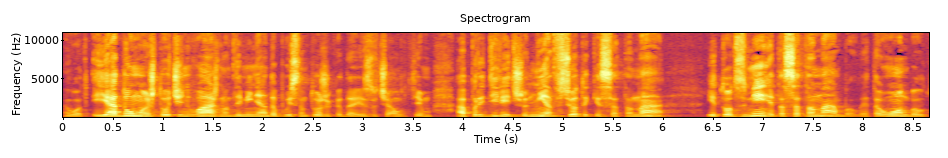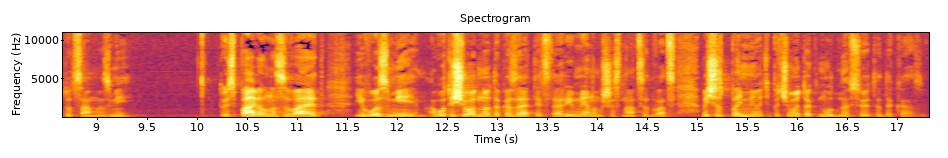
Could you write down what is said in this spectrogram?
Вот. И я думаю, что очень важно для меня, допустим, тоже, когда я изучал эту тему, определить, что нет, все-таки сатана, и тот змей, это сатана был, это он был тот самый змей. То есть Павел называет его змеем. А вот еще одно доказательство, Римлянам 16.20. Вы сейчас поймете, почему я так нудно все это доказываю.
